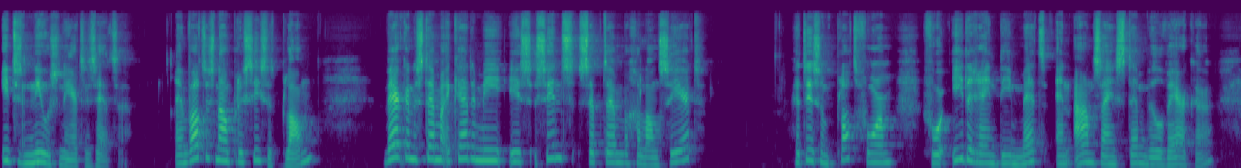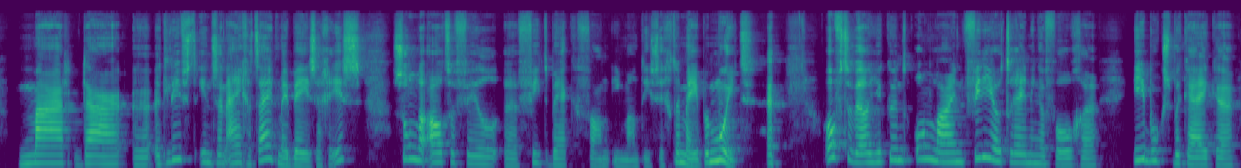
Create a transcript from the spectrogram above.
iets nieuws neer te zetten. En wat is nou precies het plan? Werkende Stemmen Academy is sinds september gelanceerd. Het is een platform voor iedereen die met en aan zijn stem wil werken, maar daar uh, het liefst in zijn eigen tijd mee bezig is, zonder al te veel uh, feedback van iemand die zich ermee bemoeit. Oftewel, je kunt online videotrainingen volgen, e-books bekijken,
